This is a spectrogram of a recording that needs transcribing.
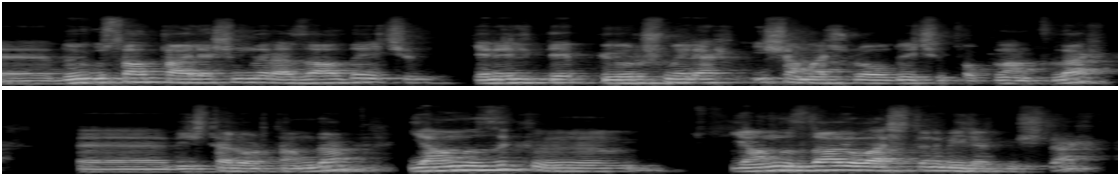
e, duygusal paylaşımlar azaldığı için genellikle hep görüşmeler iş amaçlı olduğu için toplantılar e, dijital ortamda yalnızlık e, yalnızlığa yol açtığını belirtmişler.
